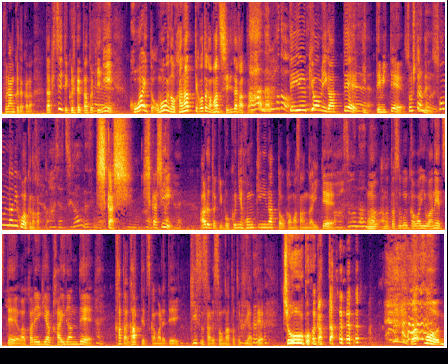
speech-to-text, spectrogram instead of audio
フランクだから抱きついてくれた時に怖いと思うのかなってことがまず知りたかった。あなるほど。っていう興味があって行ってみて、そしたらねそんなに怖くなかった。あじゃあ違うんですね。しかし、しかし、ある時僕に本気になったおかまさんがいてあそうなんだ。あなたすごい可愛いわねっつって別れ際階段で、肩ガッて掴まれてキスされそうになった時があって 超怖かった。もう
